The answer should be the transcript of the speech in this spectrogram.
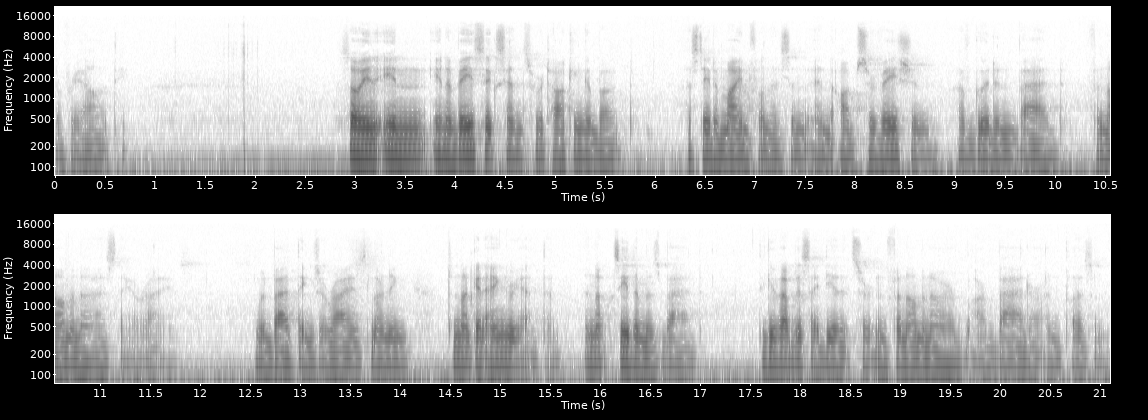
of reality. So, in, in, in a basic sense, we're talking about a state of mindfulness and, and observation of good and bad phenomena as they arise. When bad things arise, learning to not get angry at them and not see them as bad to give up this idea that certain phenomena are, are bad or unpleasant,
